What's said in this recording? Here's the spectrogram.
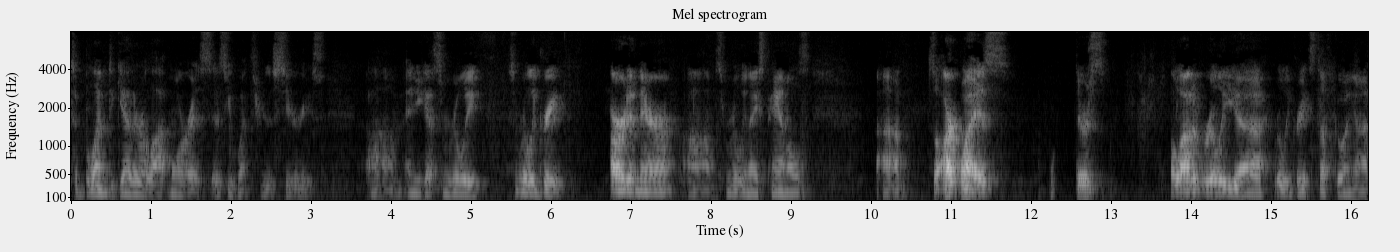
to blend together a lot more as, as you went through the series. Um, and you got some really some really great art in there, um, some really nice panels. Um, so art wise, there's a lot of really uh, really great stuff going on.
